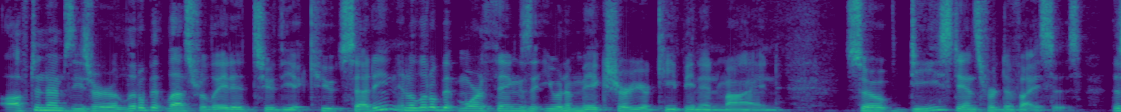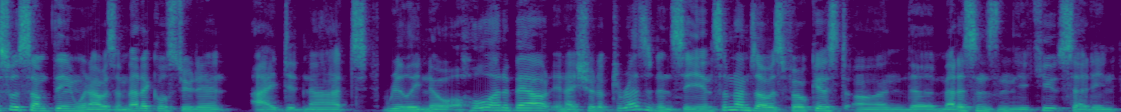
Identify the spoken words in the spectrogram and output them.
Oftentimes, these are a little bit less related to the acute setting and a little bit more things that you want to make sure you're keeping in mind. So D stands for devices. This was something when I was a medical student, I did not really know a whole lot about and I showed up to residency and sometimes I was focused on the medicines in the acute setting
